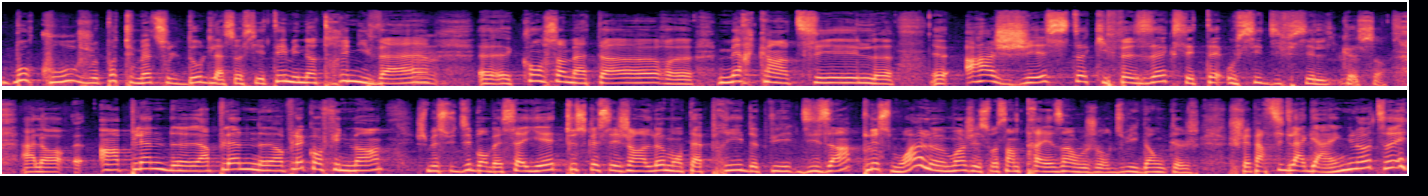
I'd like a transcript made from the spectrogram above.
beaucoup, je ne veux pas tout mettre sur le dos de la société, mais notre univers euh, consommateur, euh, mercantile, euh, âgiste, qui faisait que c'était aussi difficile que ça. Alors, euh, en, pleine de- en, pleine, en plein confinement, je me suis dit, bon, ben ça y est, tout ce que ces gens-là m'ont appris depuis 10 ans, plus moi, là, moi j'ai 73 ans aujourd'hui, donc euh, je, je fais partie de la gang, là, tu sais.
